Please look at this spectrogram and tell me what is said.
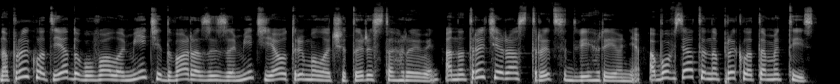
Наприклад, я добувала мідь і два рази за мідь я отримала 400 гривень, а на третій раз 32 гривні. Або взяти, наприклад, аметист.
